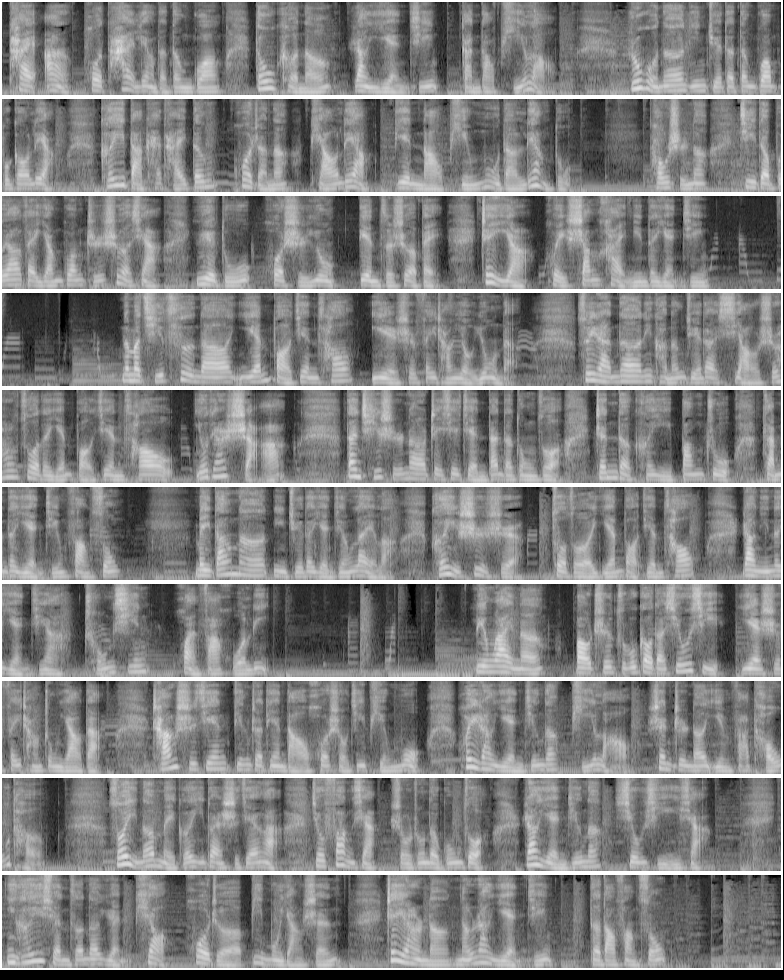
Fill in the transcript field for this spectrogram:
太暗或太亮的灯光都可能让眼睛感到疲劳。如果呢，您觉得灯光不够亮，可以打开台灯，或者呢，调亮电脑屏幕的亮度。同时呢，记得不要在阳光直射下阅读或使用电子设备，这样会伤害您的眼睛。那么其次呢，眼保健操也是非常有用的。虽然呢，你可能觉得小时候做的眼保健操有点傻，但其实呢，这些简单的动作真的可以帮助咱们的眼睛放松。每当呢，你觉得眼睛累了，可以试试做做眼保健操，让您的眼睛啊重新焕发活力。另外呢。保持足够的休息也是非常重要的。长时间盯着电脑或手机屏幕，会让眼睛呢疲劳，甚至呢引发头疼。所以呢，每隔一段时间啊，就放下手中的工作，让眼睛呢休息一下。你可以选择呢远眺或者闭目养神，这样呢能让眼睛得到放松。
